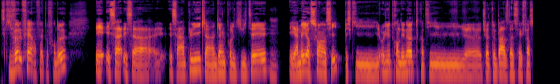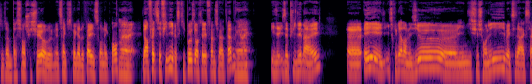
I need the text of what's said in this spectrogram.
ce qu'ils veulent faire en fait au fond d'eux, et, et ça et ça et ça implique un gain de productivité. Mm. Et un meilleur soin aussi, puisqu'au lieu de prendre des notes quand il, euh, tu vas te parler de ta expérience sur ton patient, je suis sûr, le médecin qui te regarde pas, il est sur son écran. Ouais, ouais. Là, en fait, c'est fini parce qu'ils posent leur téléphone sur la table, Et ouais. ils, ils appuient démarrer, euh, et ils te regardent dans les yeux, euh, il y a une discussion libre, etc., etc.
